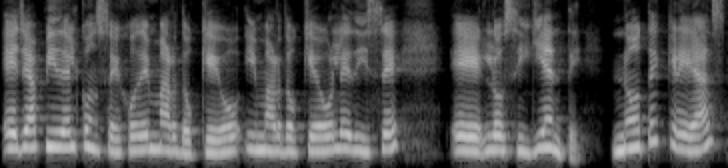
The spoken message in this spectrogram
ella pide el consejo de Mardoqueo y Mardoqueo le dice eh, lo siguiente, no te creas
